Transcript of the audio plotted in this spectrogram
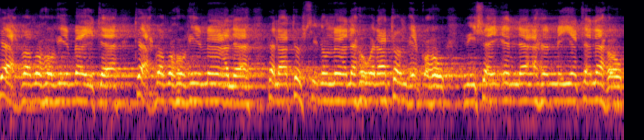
تحفظه في بيته تحفظه في ماله. فلا تفسد ماله ولا تنفقه في شيء لا أهمية له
